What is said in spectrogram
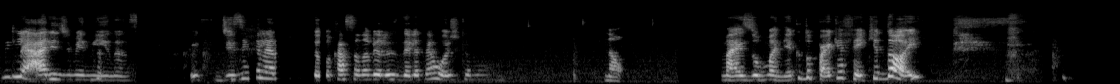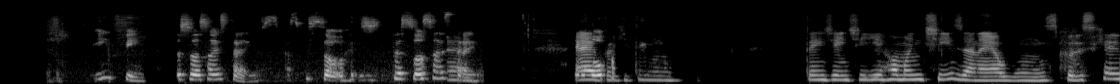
milhares de meninas. Dizem que ele era. Eu tô caçando a beleza dele até hoje, que eu não. Não. Mas o maníaco do parque é fake dói. Enfim, as pessoas são estranhas. As pessoas, as pessoas são é. estranhas. É, é porque tem, tem gente que romantiza, né? Alguns. Por isso que é,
